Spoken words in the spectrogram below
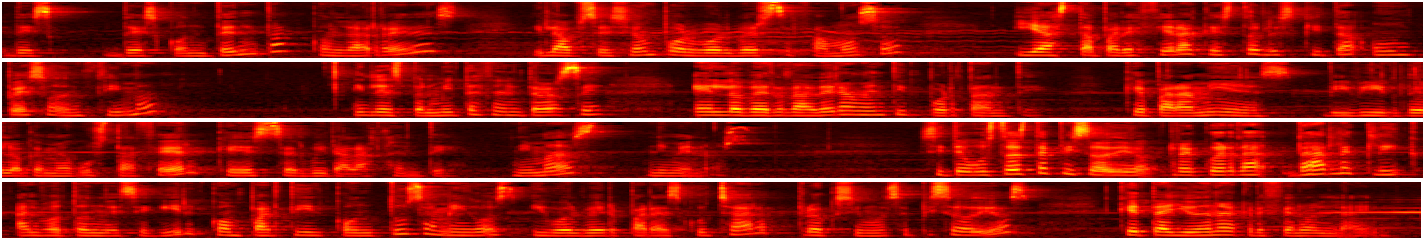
descontenta con las redes y la obsesión por volverse famoso y hasta pareciera que esto les quita un peso encima y les permite centrarse en lo verdaderamente importante, que para mí es vivir de lo que me gusta hacer, que es servir a la gente, ni más ni menos. Si te gustó este episodio, recuerda darle clic al botón de seguir, compartir con tus amigos y volver para escuchar próximos episodios que te ayuden a crecer online.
